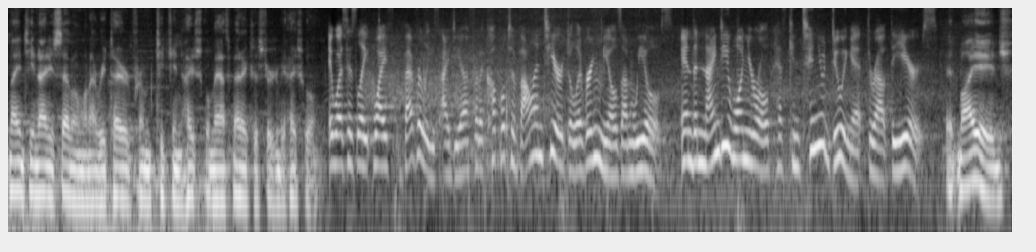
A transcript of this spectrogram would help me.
1997 when I retired from teaching high school mathematics at Sturgeon Bay High School. It was his late wife, Beverly's idea for the couple to volunteer delivering meals on wheels. And the 91 year old has continued doing it throughout the years. At my age,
